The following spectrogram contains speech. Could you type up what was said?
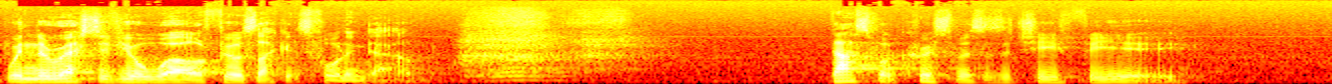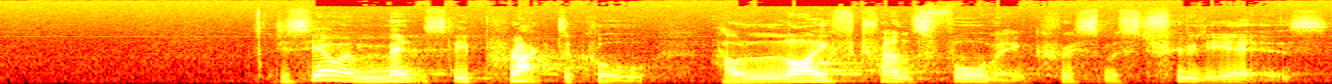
when the rest of your world feels like it's falling down? That's what Christmas has achieved for you. Do you see how immensely practical how life transforming Christmas truly is.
